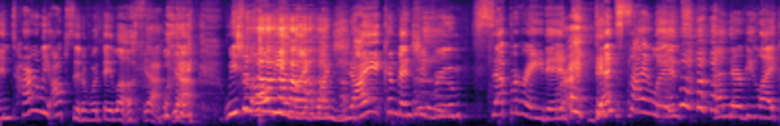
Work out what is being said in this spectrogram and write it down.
entirely opposite of what they love. Yeah, Like, yeah. We should all be in like one giant convention room, separated, Right. dead silence, and there'd be like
